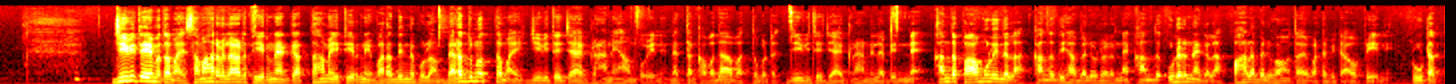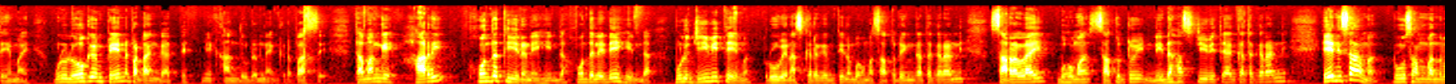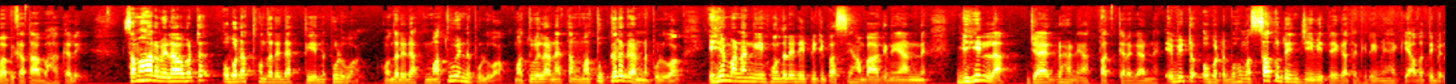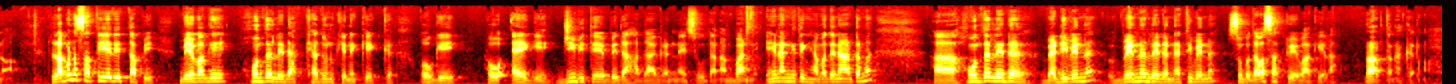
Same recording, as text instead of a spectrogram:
ජීවිතේම තමයි සමහර වෙලාට තීරණයක් ගත්තහම ඒ තීරණේ වරදින්න පුළුවන්. බැරදුනොත් තමයි ජීවිතේ ජයග්‍රහණය හම්බ වෙන්නේ. නැත්තම් කවදාවත් ඔබට ජීවිතේ ජයග්‍රහණය ලැබෙන්නේ නැහැ. කන්ද පාමුල ඉඳලා කන්ද දිහා බැලුවට නැහැ. කන්ද උඩට නැගලා පහළ බැලුවාම තමයි වටපිටාව පේන්නේ. රූටත් එහෙමයි. මුළු ලෝකෙම පේන්න පටන් ගත්තේ මේ කන්ද උඩට නැග්ගට පස්සේ. තමන්ගේ හරි හොඳ තීරණය හින්දා හොඳ ලෙඩේ හින්දා මුළු ජීවිතේම රූ වෙනස් කරගෙන තියෙන බොහොම සතුටින් ගත කරන්නේ සරලයි බොහොම සතුටුයි නිදහස් ජීවිතයක් ගත කරන්නේ ඒ නිසාම රූ සම්බන්ධව අපි කතා බහ කළේ සමහර වෙලාවට ඔබටත් හොඳ ලෙඩක් තියෙන්න පුළුවන්. හොඳ ලෙඩක් මතුවෙන්න පුළුවන්. මතුවෙලා නැත්තම් මතු කරගන්න පුළුවන්. එහෙමනම් ඒ හොඳ ලෙඩේ පිටිපස්සේ හඹාගෙන යන්න ගිහිල්ලා ජයග්‍රහණය අත්පත් කරගන්න. එවිට ඔබට බොහොම සතුටින් ජීවිතය ගත කිරීමේ හැකියාව තිබෙනවා. ලබන සතියේදීත් අපි මේ වගේ හොඳ ලෙඩක් හැදුණු කෙනෙක් එක්ක ඔහුගේ හෝ ඇයගේ ජීවිතය බෙදා හදාගන්නයි සූදානම් වන්නේ. එහෙනම් ඉතින් හැමදෙනාටම හොඳ ලෙඩ වැඩි වෙන වෙන ලෙඩ නැති වෙන සුබ දවසක් වේවා කියලා ප්‍රාර්ථනා කරනවා.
